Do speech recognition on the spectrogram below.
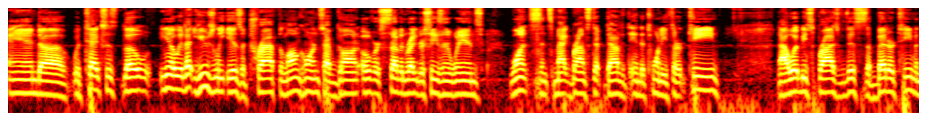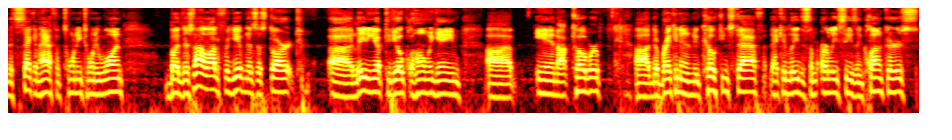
and uh, with Texas, though, you know, that usually is a trap. The Longhorns have gone over seven regular season wins once since Mack Brown stepped down at the end of 2013. Now, I wouldn't be surprised if this is a better team in the second half of 2021, but there's not a lot of forgiveness to start uh, leading up to the Oklahoma game uh, in October. Uh, they're breaking in a new coaching staff that can lead to some early season clunkers.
